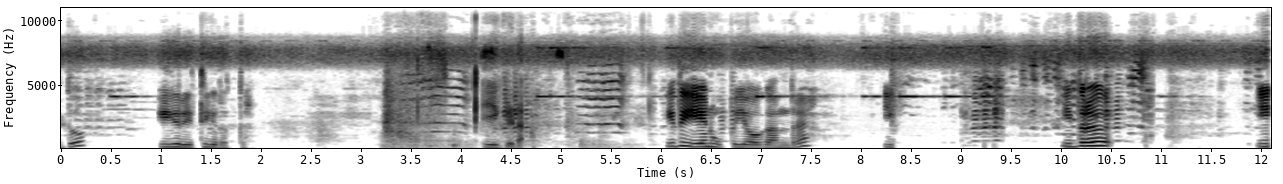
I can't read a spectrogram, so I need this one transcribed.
ಇದು ಈ ರೀತಿ ಇರುತ್ತೆ. ಈ ಗಿಡ. ಇದು ಏನು ಉಪಯೋಗ ಅಂದರೆ ಇದ್ರ ಈ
